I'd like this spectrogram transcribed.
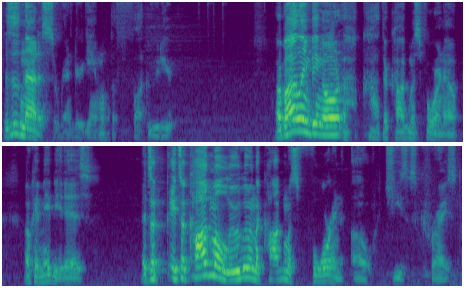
This is not a surrender game. What the fuck, Udyr? Our bot lane being 0 Oh, God, their Kog'Maw's 4 0. Okay, maybe it is. It's a it's a Kog'Maw Lulu, and the Kog'Maw's 4 and 0. Jesus Christ.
